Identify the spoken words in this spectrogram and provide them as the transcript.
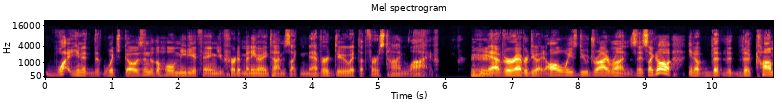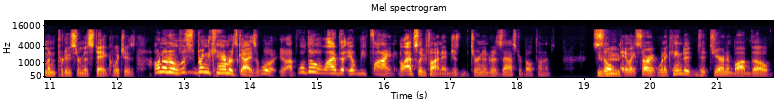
what you know, th- which goes into the whole media thing. You've heard it many, many times. Like never do it the first time live. Mm-hmm. Never ever do it. Always do dry runs. It's like, oh, you know, the the the common producer mistake, which is, oh no, no, let's just bring the cameras, guys. We'll we'll do it live. It'll be fine. It'll absolutely be fine. And just turn into a disaster both times. So mm-hmm. anyway, sorry. When it came to, to Jeran and Bob, though,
